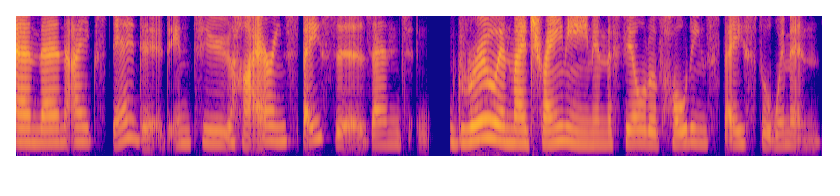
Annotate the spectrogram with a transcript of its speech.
And then I expanded into hiring spaces and grew in my training in the field of holding space for women.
